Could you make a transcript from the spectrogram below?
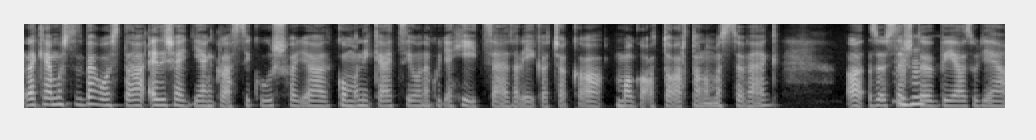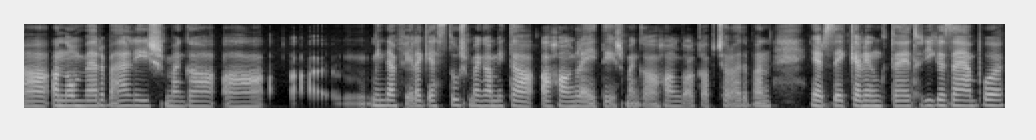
nekem most ez behozta, ez is egy ilyen klasszikus, hogy a kommunikációnak ugye 7%-a csak a maga a tartalom, a szöveg, az összes uh-huh. többi az ugye a, a nonverbális, meg a, a, a mindenféle gesztus, meg amit a, a hanglejtés, meg a hanggal kapcsolatban érzékelünk, tehát hogy igazából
